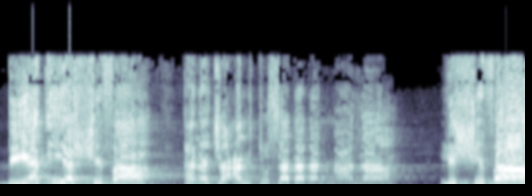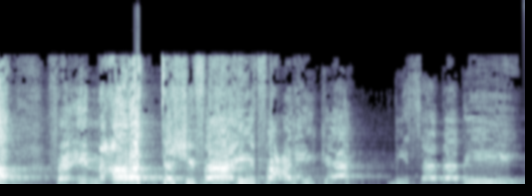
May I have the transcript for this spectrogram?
بيدي الشفاء أنا جعلت سببا ماذا؟ للشفاء. فإن أردت شفائي فعليك بسببي.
